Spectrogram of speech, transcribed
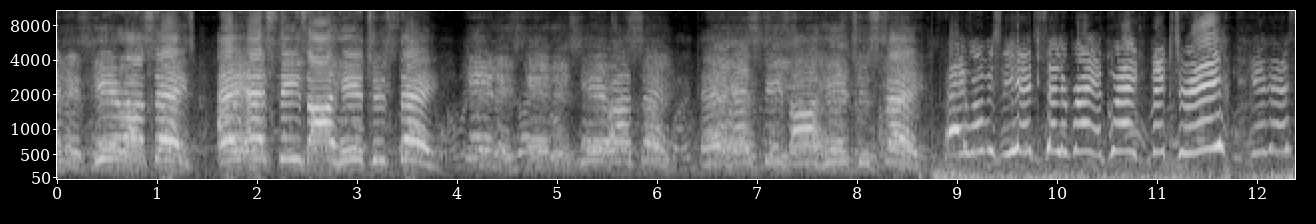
Guinness, hear our says. ASTs are here to stay. Guinness, Guinness, hear our say. ASTs are here to stay. Okay, we're obviously here to celebrate a great victory. Guinness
